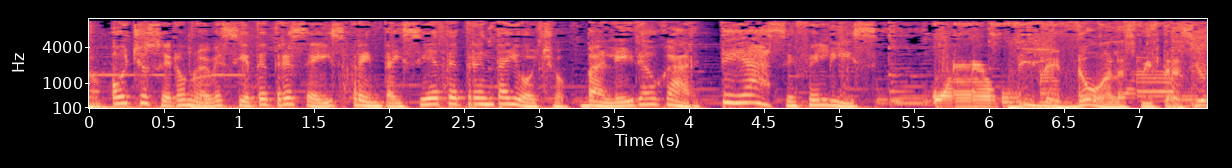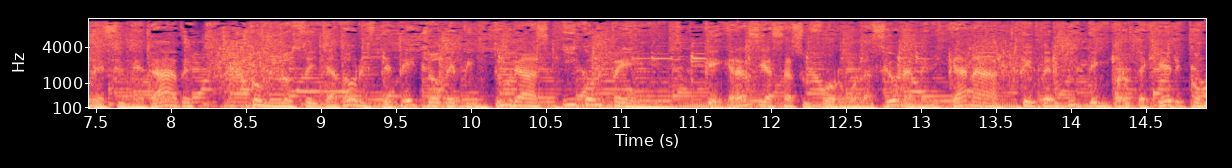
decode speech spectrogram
809-736-3738. Valeira Hogar te hace feliz. Dile no a las filtraciones y humedad con los selladores de techo de pinturas Eagle Paint, que gracias a su formulación americana te permiten proteger con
